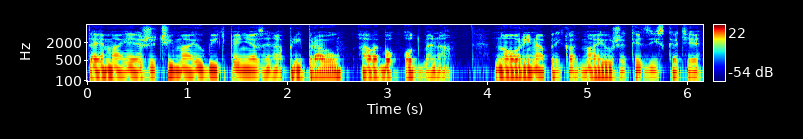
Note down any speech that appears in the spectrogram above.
téma je, že či majú byť peniaze na prípravu alebo odmena. Nóri napríklad majú, že keď získate e,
